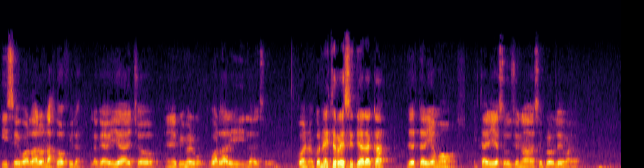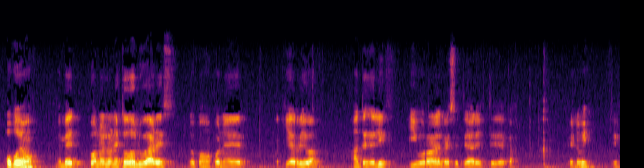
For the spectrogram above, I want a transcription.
y se guardaron las dos filas, la que había hecho en el primer guardar y la del segundo. Bueno, con este resetear acá ya estaríamos estaría solucionado ese problema. digamos. O podemos, en vez de ponerlo en estos dos lugares, lo podemos poner aquí arriba, antes del if, y borrar el resetear este de acá. Es lo mismo. ¿sí?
